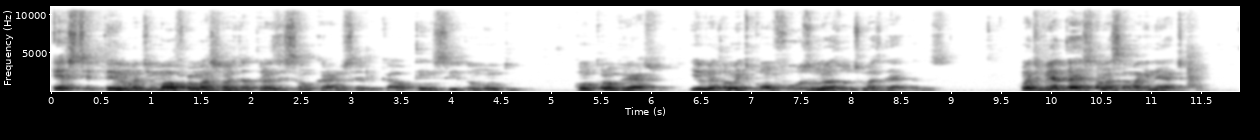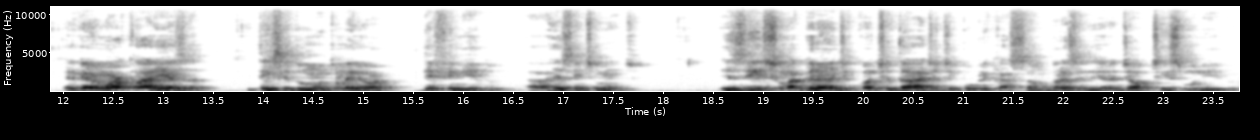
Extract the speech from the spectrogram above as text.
Este tema de malformações da transição crânio-cervical tem sido muito controverso e eventualmente confuso nas últimas décadas. Com o advento da ressonância magnética, ele ganhou maior clareza e tem sido muito melhor definido uh, recentemente existe uma grande quantidade de publicação brasileira de altíssimo nível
